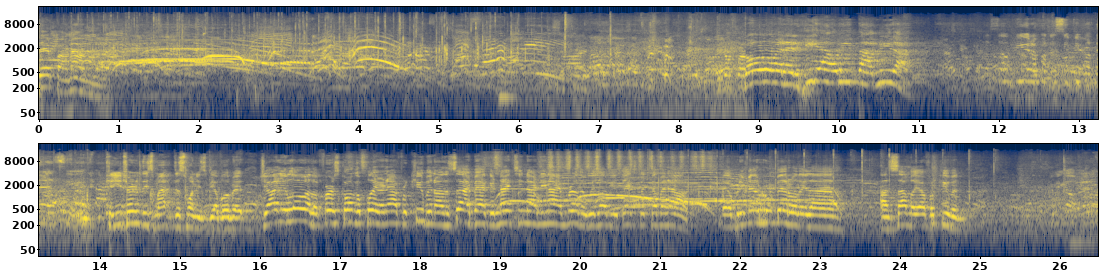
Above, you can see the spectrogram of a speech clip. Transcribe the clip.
sepan hablar. Todo energía ahorita, mira. It's so beautiful to see people dancing. Can you turn to these? This one needs to be up a little bit. Johnny Loa, the first conga player and Afro-Cuban on the side back in 1999. Brother, we love you. Thanks for coming out. El primer rumbero de la ensemble Afro-Cuban. Here we go. Ready?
